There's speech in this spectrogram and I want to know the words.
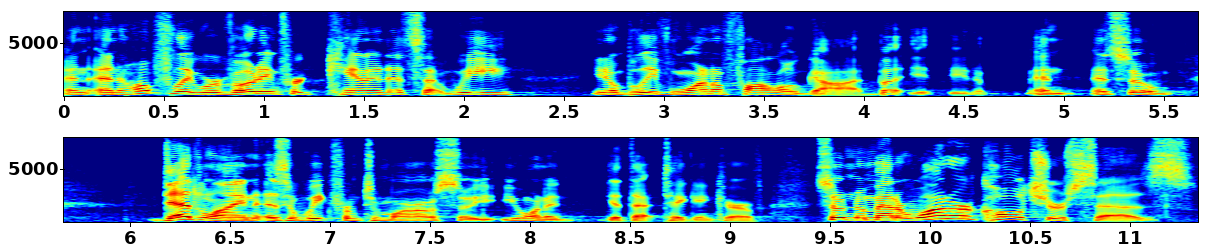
and, and hopefully we're voting for candidates that we, you know, believe want to follow God. But, you know, and, and so deadline is a week from tomorrow, so you, you want to get that taken care of. So no matter what our culture says,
